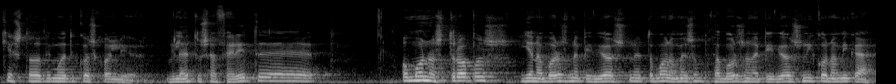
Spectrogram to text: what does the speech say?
και στο δημοτικό σχολείο. Δηλαδή τους αφαιρείται ο μόνος τρόπος για να μπορέσουν να επιβιώσουν, το μόνο μέσο που θα μπορούσαν να επιβιώσουν οικονομικά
